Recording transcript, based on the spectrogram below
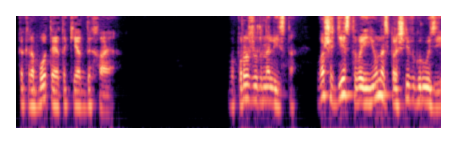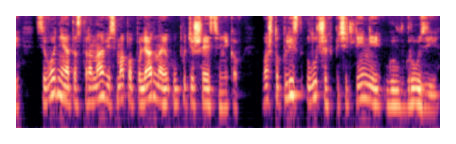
как работая, так и отдыхая. Вопрос журналиста. Ваше детство и юность прошли в Грузии. Сегодня эта страна весьма популярна у путешественников. Ваш топ-лист лучших впечатлений в Грузии.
